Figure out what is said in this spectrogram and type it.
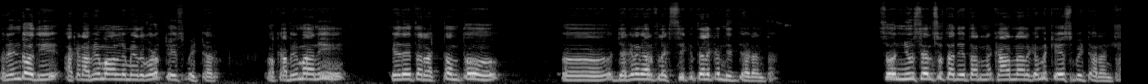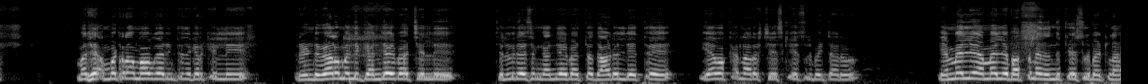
రెండోది అక్కడ అభిమానుల మీద కూడా కేసు పెట్టారు. ఒక అభిమాని ఏదైతే రక్తంతో జగన్ గారి ఫ్లెక్సీకి తిలకందిద్దాడంట సో న్యూ సెన్స్ తదితర కారణాల కింద కేసు పెట్టారంట. మరి అంబటరాంబాబు గారి ఇంటి దగ్గరికి వెళ్ళి రెండు వేల మంది గంజాయి బ్యాచ్ వెళ్ళి తెలుగుదేశం గంజాయి బ్యాచ్తో దాడులు చేస్తే ఏ ఒక్కరిని అరెస్ట్ చేసి కేసులు పెట్టారు? ఎమ్మెల్యే ఎమ్మెల్యే భర్త మీద ఎందుకు కేసులు పెట్టలా?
